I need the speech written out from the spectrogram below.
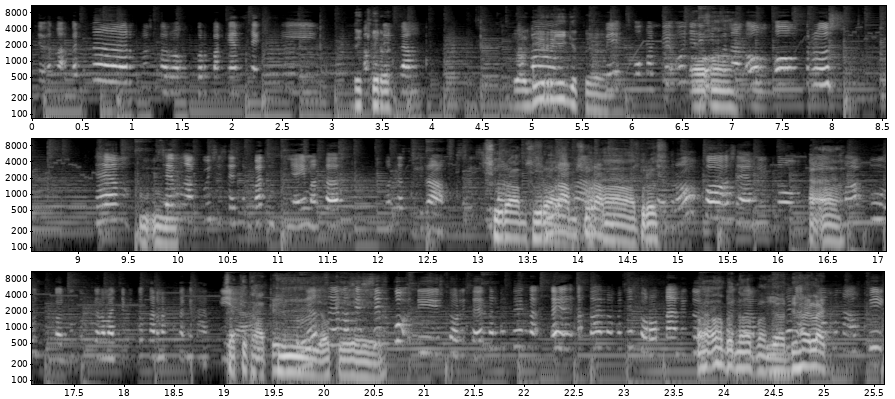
cewek nggak bener. Terus baru aku berpakaian seksi. Aku dikira dibilang jual apa? diri gitu ya. Be, pokoknya oh jadi Oh, si ah. kenal om om terus saya Mm-mm. saya mengakui sih saya sempat mempunyai masa masa siram Suram, suram. Suram, suram. Ah, terus saya merokok saya minum Ah, ah. mabuk suka dukung segala macam itu karena sakit hati sakit ya hati. Oke. saya masih save kok di story saya karena saya nggak eh apa namanya sorotan itu Ah, ah, benar, benar. Iya, nggak di highlight. munafik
